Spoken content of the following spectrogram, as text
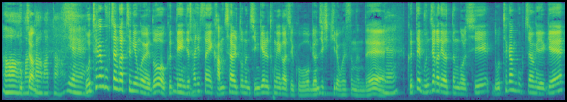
아 국장. 맞다 맞다. 예. 노태강 국장 같은 경우에도 그때 음. 이제 사실상의 감찰 또는 징계를 통해 가지고 면직시키려고 했었는데 예. 그때 문제가 되었던 것이 노태강 국장에게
